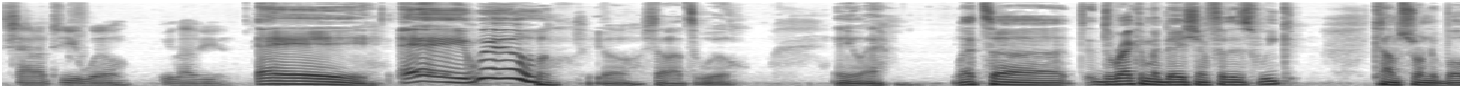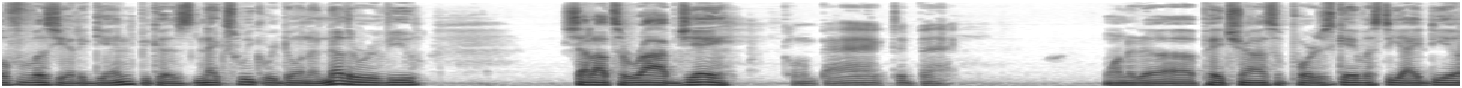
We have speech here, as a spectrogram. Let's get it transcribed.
Shout out to you, Will. We love you. Hey, hey, Will. Yo, shout out to Will. Anyway, let's uh the recommendation for this week comes from the both of us yet again because next week we're doing another review. Shout out to Rob J, Going back to back. one of the uh, Patreon supporters, gave us the idea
